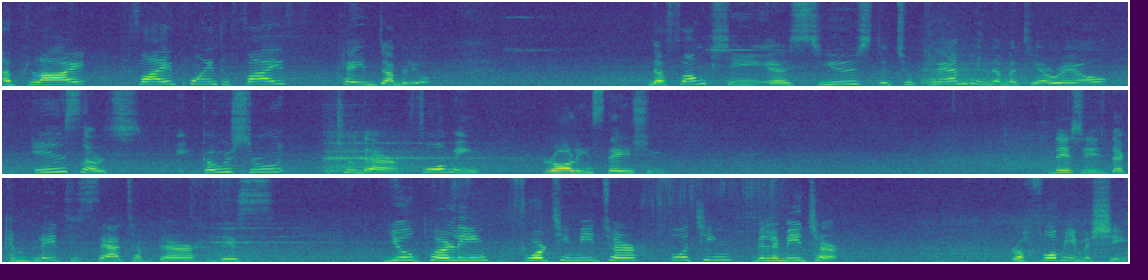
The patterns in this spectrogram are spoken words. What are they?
applied 5.5 kW. The function is used to clamping the material, inserts goes through to the forming rolling station. This is the complete set of the this U-Purlin 14 meter, 14 millimeter reforming machine.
